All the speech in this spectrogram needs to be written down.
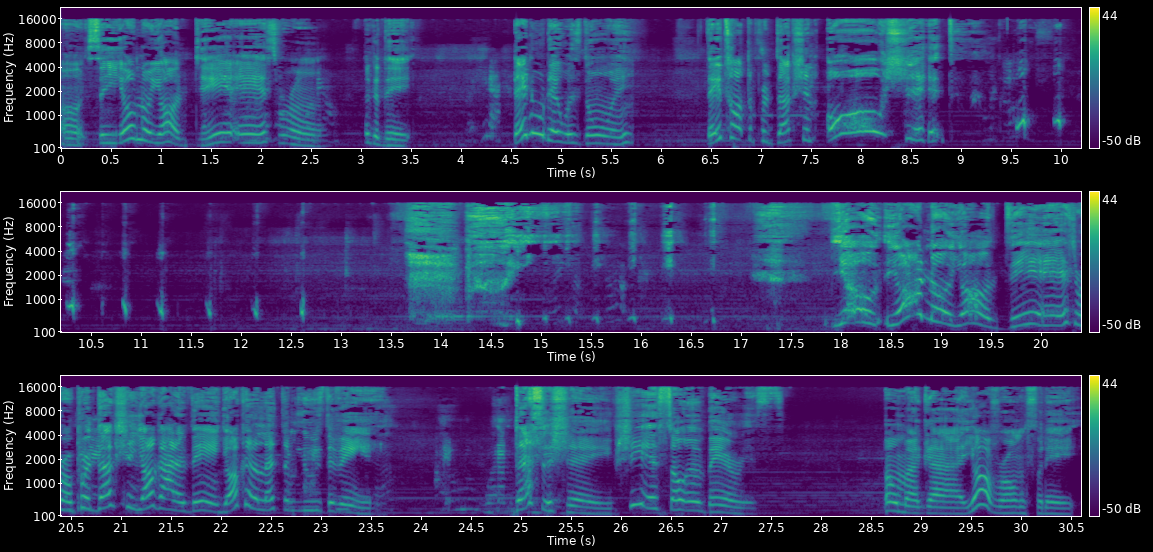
Uh, see, don't know y'all dead ass wrong. Look at that. They knew they was doing. They taught the production. Oh shit. Yo, y'all know y'all dead ass wrong. Production, y'all got a van. Y'all could have let them use the van. That's a shame. She is so embarrassed. Oh my god, y'all wrong for that.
